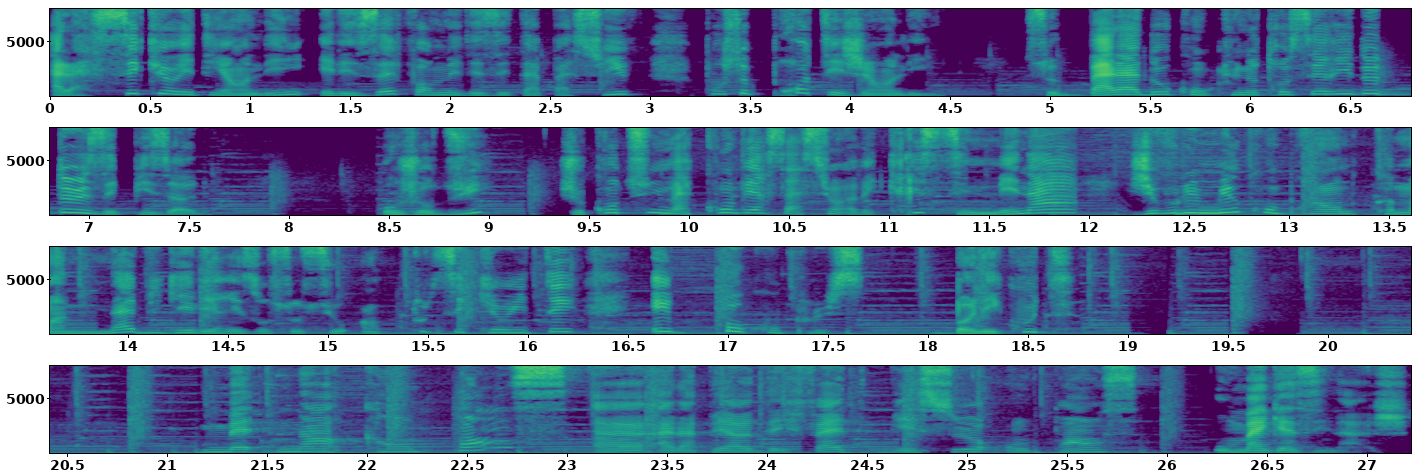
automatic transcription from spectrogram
à la sécurité en ligne et les informer des étapes à suivre pour se protéger en ligne. Ce balado conclut notre série de deux épisodes. Aujourd'hui, je continue ma conversation avec Christine Ménard. J'ai voulu mieux comprendre comment naviguer les réseaux sociaux en toute sécurité et beaucoup plus. Bonne écoute! Maintenant, quand on pense euh, à la période des fêtes, bien sûr, on pense au magasinage.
